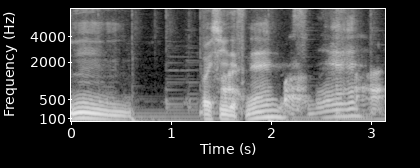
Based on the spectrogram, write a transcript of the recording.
うん。美味しいですね。まですね。あは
